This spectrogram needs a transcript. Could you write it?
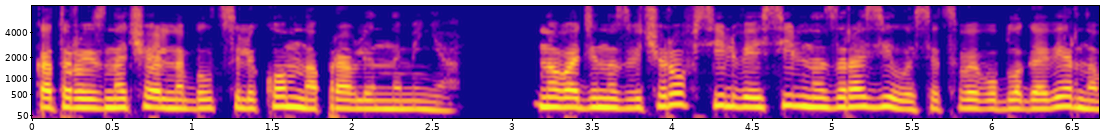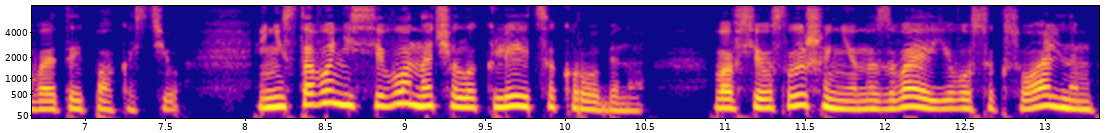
который изначально был целиком направлен на меня. Но в один из вечеров Сильвия сильно заразилась от своего благоверного этой пакостью и ни с того ни с сего начала клеиться к Робину, во всеуслышание называя его сексуальным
